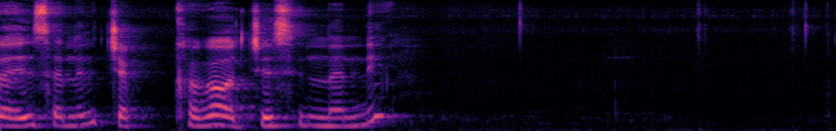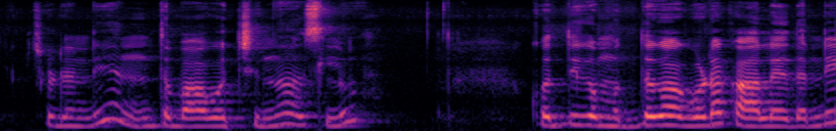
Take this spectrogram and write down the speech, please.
రైస్ అనేది చక్కగా వచ్చేసిందండి. చూడండి ఎంత బాగా వచ్చిందో అసలు. కొద్దిగా ముద్దగా కూడా కాలేదండి.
